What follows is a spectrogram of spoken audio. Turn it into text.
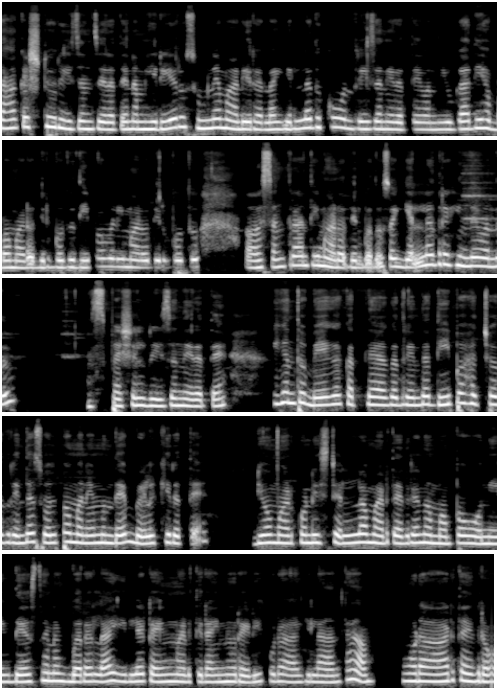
ಸಾಕಷ್ಟು ರೀಸನ್ಸ್ ಇರುತ್ತೆ. ನಮ್ಮ ಹಿರಿಯರು ಸುಮ್ಮನೆ ಮಾಡಿರಲ್ಲ. ಎಲ್ಲದಕ್ಕೂ ಒಂದು ರೀಸನ್ ಇರುತ್ತೆ. ಒಂದು ಯುಗಾದಿ ಹಬ್ಬ ಮಾಡೋದಿರ್ಬೋದು, ದೀಪಾವಳಿ ಮಾಡೋದಿರ್ಬೋದು ಸಂಕ್ರಾಂತಿ ಮಾಡೋದಿರ್ಬೋದು. ಸೊ ಎಲ್ಲದರ ಹಿಂದೆ ಒಂದು ಸ್ಪೆಷಲ್ ರೀಸನ್ ಇರುತ್ತೆ. ಈಗಂತೂ ಬೇಗ ಕತ್ಲೆ ಆಗೋದ್ರಿಂದ, ದೀಪ ಹಚ್ಚೋದ್ರಿಂದ ಸ್ವಲ್ಪ ಮನೆ ಮುಂದೆ ಬೆಳಕಿರುತ್ತೆ. ವಿಡಿಯೋ ಮಾಡ್ಕೊಂಡು ಇಷ್ಟೆಲ್ಲ ಮಾಡ್ತಾ ಇದ್ರೆ ನಮ್ಮಪ್ಪ, ಓ, ನೀವು ದೇವಸ್ಥಾನಕ್ಕೆ ಬರಲ್ಲ, ಇಲ್ಲೇ ಟೈಮ್ ಮಾಡ್ತೀರಾ, ಇನ್ನೂ ರೆಡಿ ಕೂಡ ಆಗಿಲ್ಲ ಅಂತ ಓಡಾಡ್ತಾ ಇದ್ರು.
